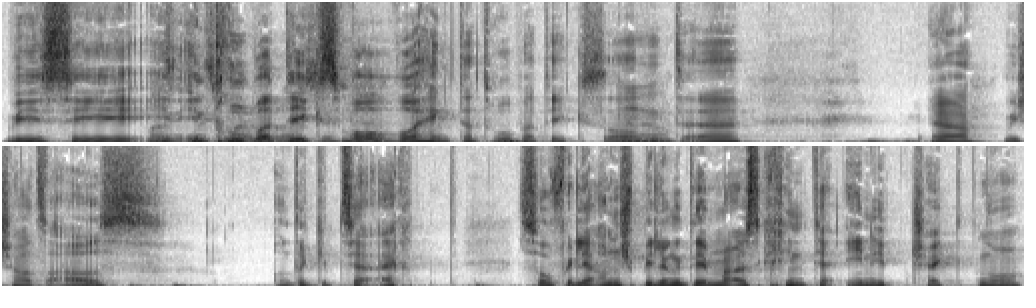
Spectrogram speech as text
wie sie Was in, in Trubadix, wo, ja. wo hängt der Trubadix und äh, ja, wie schaut's aus? Und da gibt es ja echt so viele Anspielungen, die man als Kind ja eh nicht checkt noch.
